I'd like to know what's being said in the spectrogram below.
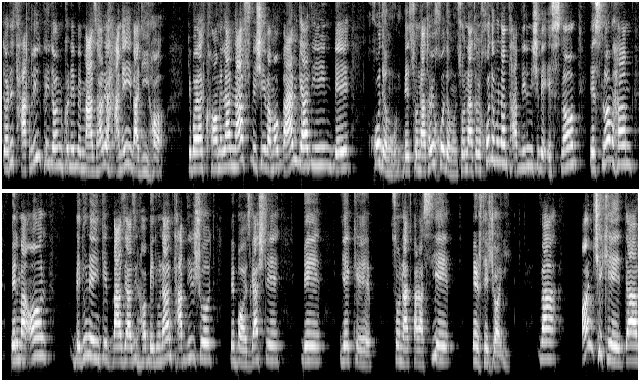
داره تقلیل پیدا می‌کنه به مظهر همه بدی ها که باید کاملا نف بشه و ما برگردیم به خودمون به سنت های خودمون سنت های خودمون هم تبدیل میشه به اسلام. اسلام هم بالمعال بدون اینکه بعضی از اینها بدونن تبدیل شد به بازگشت به یک سنت پرستی ارتجایی و آنچه که در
